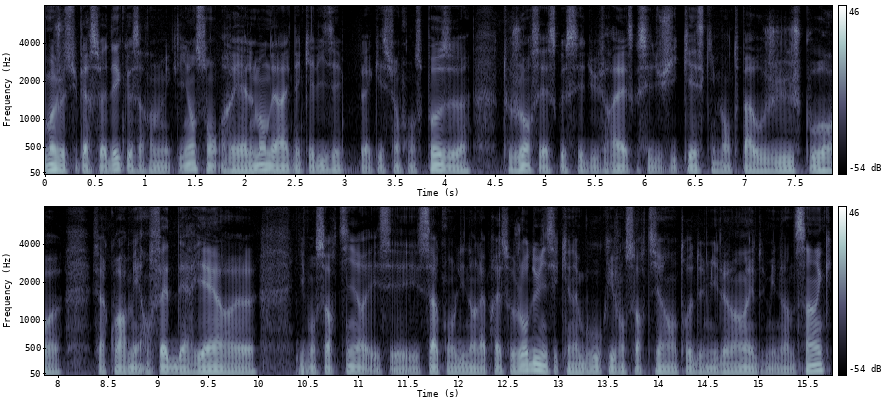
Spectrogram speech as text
moi, je suis persuadé que certains de mes clients sont réellement déradicalisés. La question qu'on se pose euh, toujours, c'est est-ce que c'est du vrai, est-ce que c'est du chiquet, est-ce qu'ils mentent pas au juge pour euh, faire croire, mais en fait, derrière, euh, ils vont sortir, et c'est ça qu'on lit dans la presse aujourd'hui, c'est qu'il y en a beaucoup qui vont sortir entre 2020 et 2025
